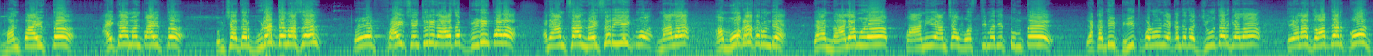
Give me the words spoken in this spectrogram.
मनपा आयुक्त ऐका मनपा आयुक्त. तुमच्या जर बुडात दम असेल तर एक फ्राईट सेंचुरी नावाचं बिल्डिंग पाडा. आणि आमचा नैसर्गिक मो- नाला हा मोकळा करून द्या. त्या नाल्यामुळं पाणी आमच्या वस्तीमध्ये तुंबतंय. एखादी भीत पडून एखाद्याचा जीव जर गेला त्याला जबाबदार कोण?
